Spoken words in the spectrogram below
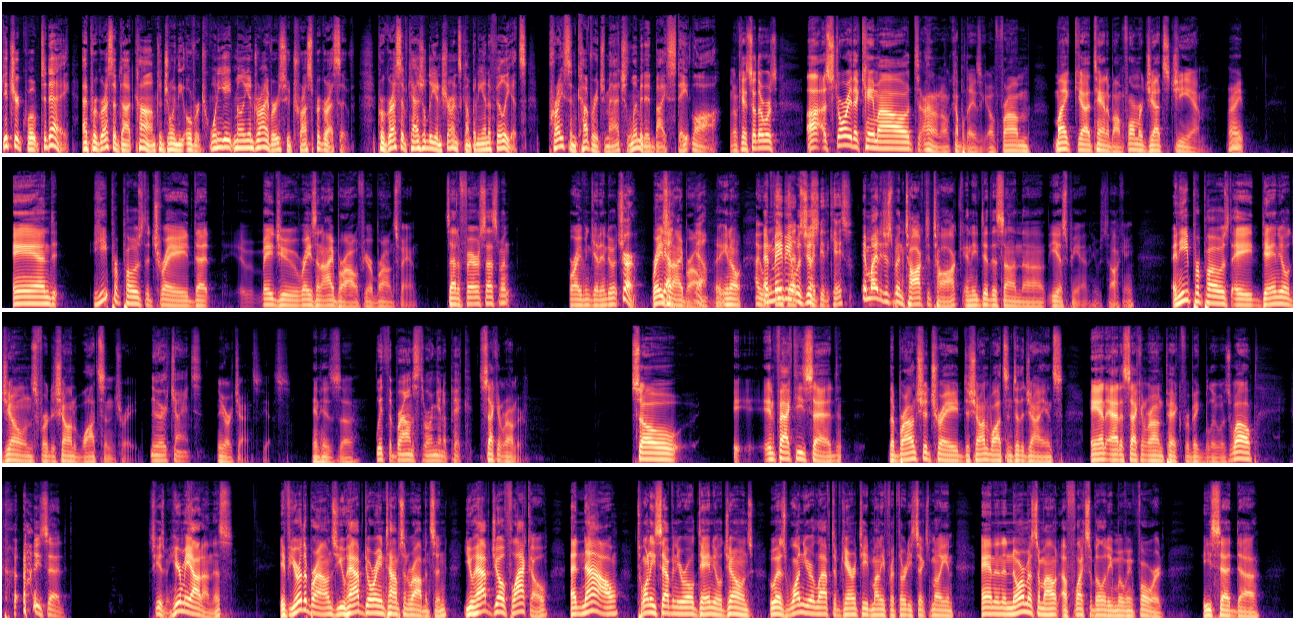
Get your quote today at progressive.com to join the over 28 million drivers who trust Progressive. Progressive Casualty Insurance Company and Affiliates. Price and coverage match limited by state law. Okay, so there was uh, a story that came out, I don't know, a couple days ago from Mike uh, Tannenbaum, former Jets GM, right? And he proposed a trade that made you raise an eyebrow if you're a Browns fan. Is that a fair assessment? Before I even get into it, Sure. Raise Yeah, an eyebrow. yeah. Uh, you know, I would and maybe it was just might be the case. it might have just been talk to talk, and he did this on uh, ESPN. He was talking, and he proposed a Daniel Jones for Deshaun Watson trade. New York Giants New York Giants, yes, in his uh, with the Browns throwing in a pick. second rounder. So, in fact, he said the Browns should trade Deshaun Watson to the Giants and add a second round pick for Big Blue as well. he said, excuse me, hear me out on this. If you're the Browns, you have Dorian Thompson Robinson, you have Joe Flacco, and now 27 year old Daniel Jones, who has one year left of guaranteed money for 36 million and an enormous amount of flexibility moving forward. He said uh,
